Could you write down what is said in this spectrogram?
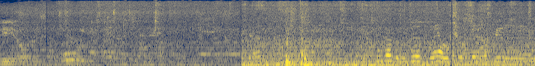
¿No se van a tirar?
